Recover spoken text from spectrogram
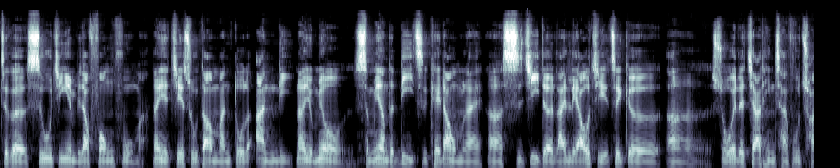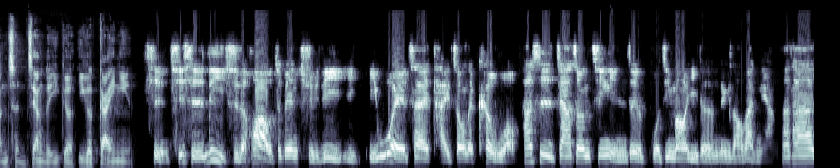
这个实物经验比较丰富嘛，那也接触到蛮多的案例。那有没有什么样的例子可以让我们来呃实际的来了解这个呃所谓的家庭财财富传承这样的一个一个概念？是，其实例子的话，我这边举例一一位在台中的客户哦，她是家中经营这个国际贸易的女老板娘。那她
